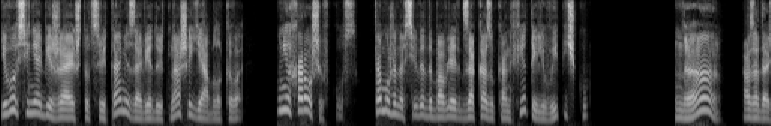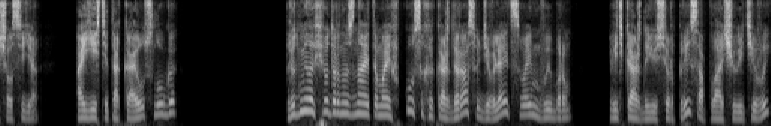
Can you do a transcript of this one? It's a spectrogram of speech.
«И вовсе не обижаюсь, что цветами заведует наша Яблокова. У нее хороший вкус. К тому же она всегда добавляет к заказу конфеты или выпечку». «Да», — озадачился я. «А есть и такая услуга?» Людмила Федоровна знает о моих вкусах и каждый раз удивляет своим выбором. Ведь каждый ее сюрприз оплачиваете вы.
